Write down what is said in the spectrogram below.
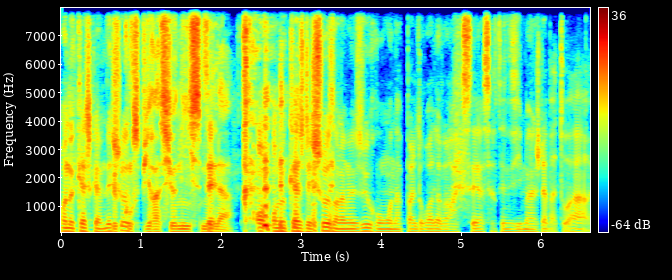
on nous cache quand même des le choses conspirationnisme C'est- est là. on, on nous cache des choses dans la mesure où on n'a pas le droit d'avoir accès à certaines images d'abattoirs,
